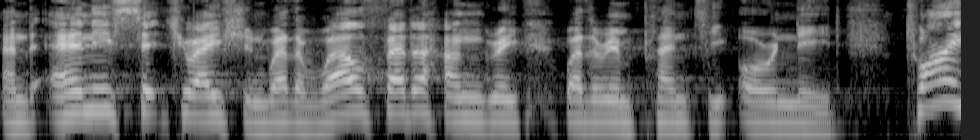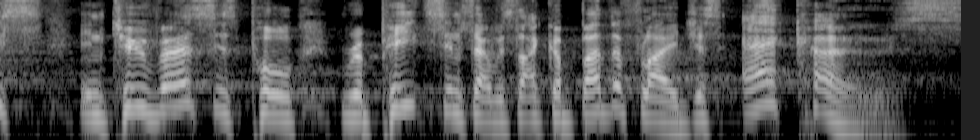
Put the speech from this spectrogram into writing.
and any situation, whether well fed or hungry, whether in plenty or in need. Twice in two verses, Paul repeats himself. It's like a butterfly, just echoes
